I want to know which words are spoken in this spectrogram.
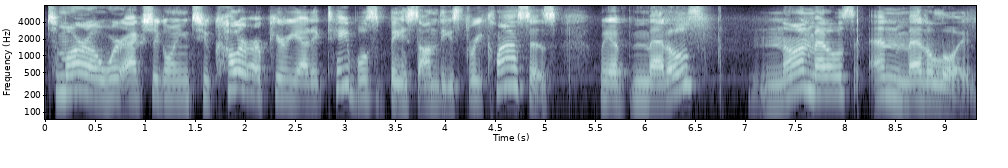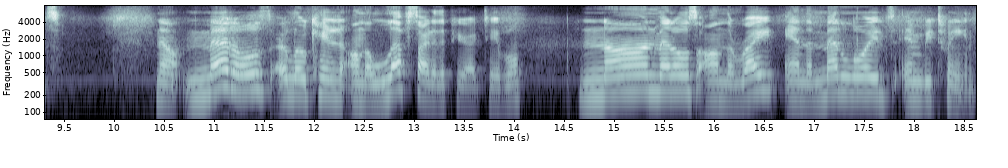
tomorrow we're actually going to color our periodic tables based on these three classes. We have metals, nonmetals, and metalloids. Now, metals are located on the left side of the periodic table, non-metals on the right, and the metalloids in between.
